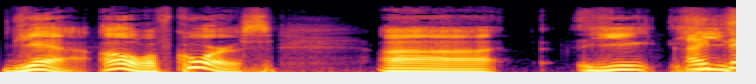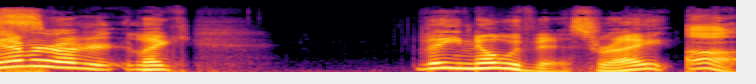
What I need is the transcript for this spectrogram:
yeah. Oh, of course. Uh, he, I never under like. They know this, right? Uh,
